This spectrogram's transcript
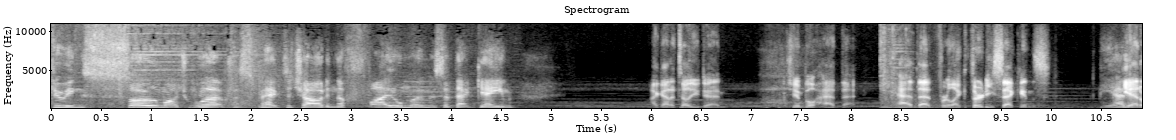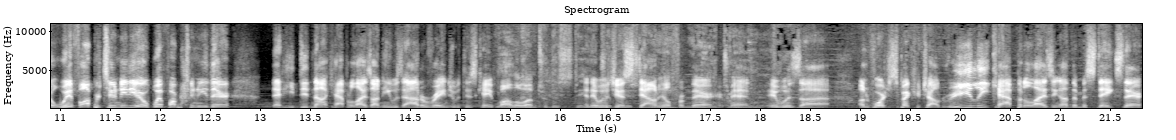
Doing so much work for Spectre Child in the final moments of that game. I got to tell you, Dan. Jimbo had that. He had that for like 30 seconds. He had, He had a whiff opportunity or a whiff opportunity there that he did not capitalize on. He was out of range with his K follow up, and it was just downhill from there. Man, it was uh, unfortunate. Spectre Child really capitalizing on the mistakes there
